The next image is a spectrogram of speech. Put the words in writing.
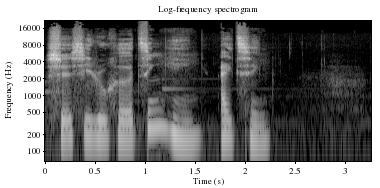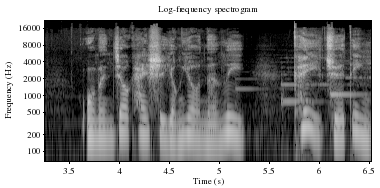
学习如何经营爱情，我们就开始拥有能力，可以决定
